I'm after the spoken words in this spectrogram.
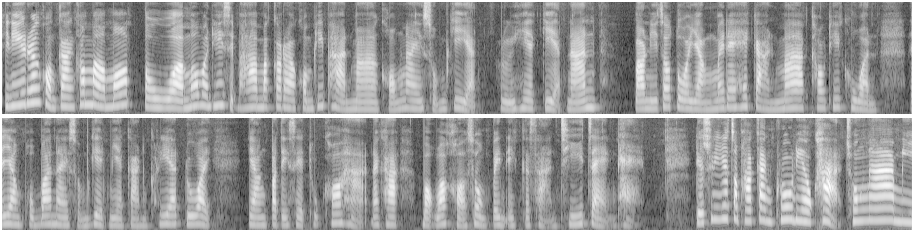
ทีนี้เรื่องของการเข้ามามอบตัวเมื่อวันที่ 15 มกราคมที่ผ่านมาของนายสมเกียรติ หรือเฮียเกียรตินั้น ตอนนี้เจ้าตัวยังไม่ได้ให้การมากเท่าที่ควร และยังพบว่านายสมเกียรติมีอาการเครียดด้วย ยังปฏิเสธทุกข้อหานะคะ บอกว่าขอส่งเป็นเอกสารชี้แจงแทน เดี๋ยวช่วงนี้จะพักกันครู่เดียวค่ะ ช่วงหน้ามี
